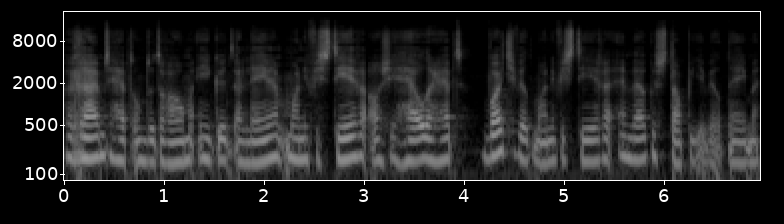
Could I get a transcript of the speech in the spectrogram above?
ruimte hebt om te dromen. En je kunt alleen manifesteren als je helder hebt wat je wilt manifesteren en welke stappen je wilt nemen.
